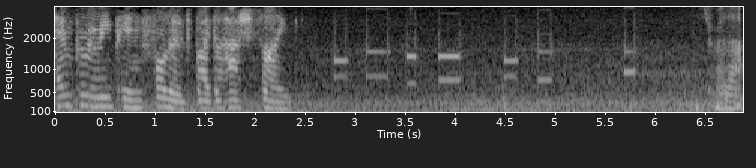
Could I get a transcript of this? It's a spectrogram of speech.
temporary PIN followed by the hash sign. Let's try that.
